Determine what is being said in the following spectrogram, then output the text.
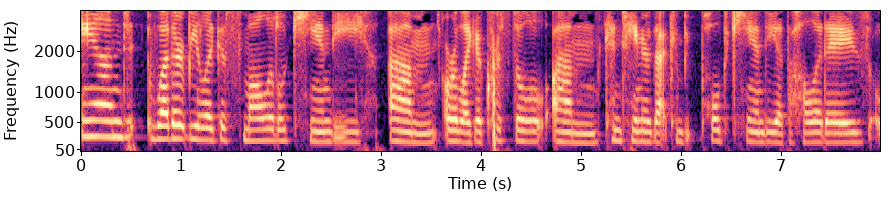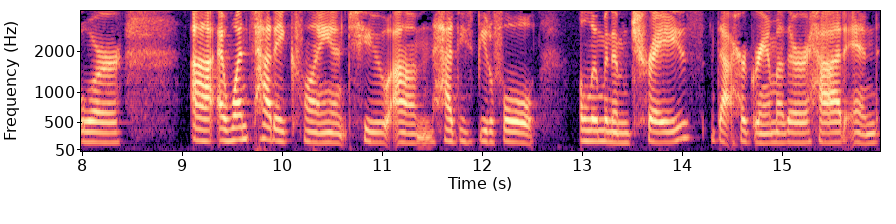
And whether it be like a small little candy um, or like a crystal um, container that can be, hold candy at the holidays, or uh, I once had a client who um, had these beautiful aluminum trays that her grandmother had, and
